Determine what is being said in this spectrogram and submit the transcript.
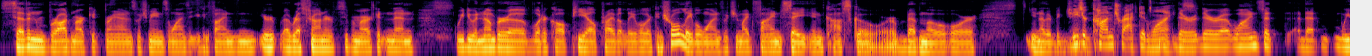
seven broad market brands, which means the wines that you can find in your restaurant or supermarket. And then we do a number of what are called PL private label or control label wines, which you might find, say, in Costco or Bevmo or in other big chains. These are contracted wines. They're they're uh, wines that that we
